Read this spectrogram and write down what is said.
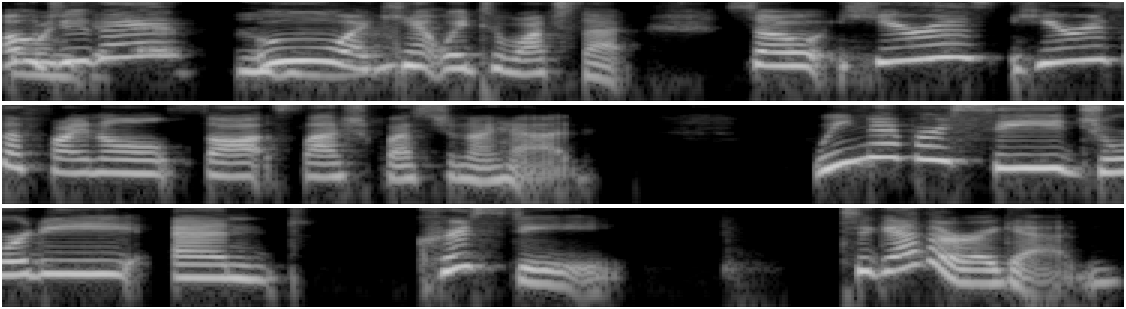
Oh, do they? there. Ooh, I Mhm. can't wait to watch that. So here is here is a final thought slash question I had. We never see Geordi and Christy together again.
